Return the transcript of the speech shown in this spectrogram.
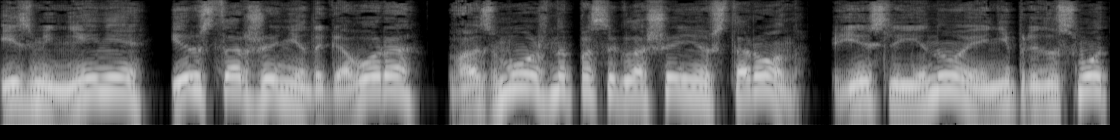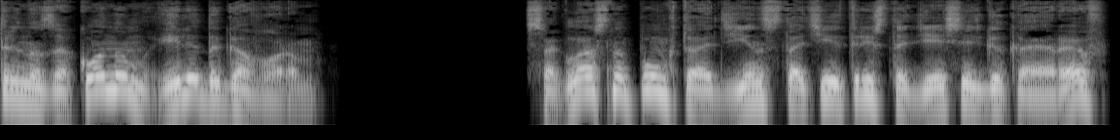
изменение и расторжение договора возможно по соглашению сторон, если иное не предусмотрено законом или договором. Согласно пункту 1 статьи 310 ГК РФ,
